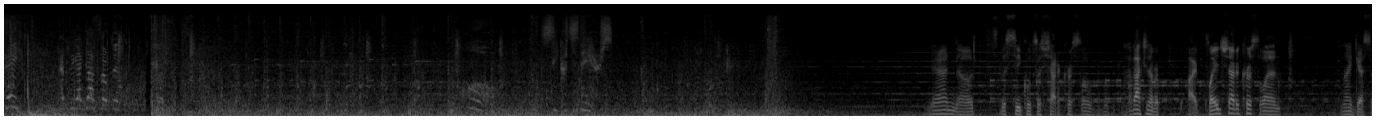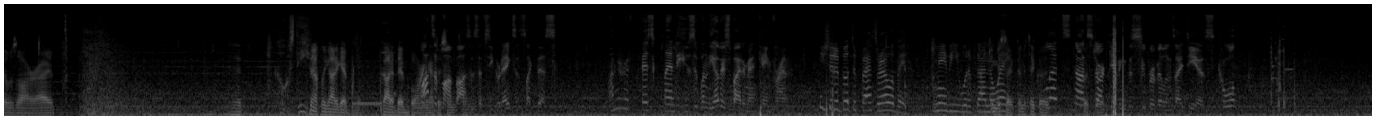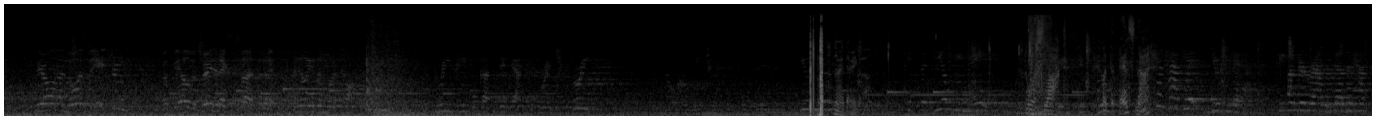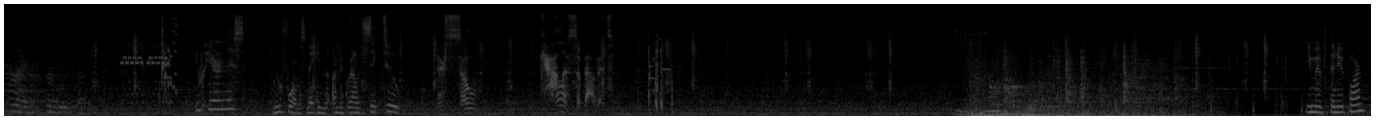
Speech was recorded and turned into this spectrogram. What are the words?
Hey! I think I got something! Oh, secret stairs. Yeah, no, it's the sequel to Shadow Crystal. I've actually never. I played Shadow Crystal and, and I guess it was alright. It Goes deep. definitely got to get got a bit boring Lots after of some mob time. bosses have secret exits like this. I wonder if Fisk planned to use it when the other Spider-Man came for him. He should have built a faster elevator. Maybe he would have gotten Give me a away. sec. Gonna take a. Let's not start drink. giving the supervillains ideas, cool? Hear all that noise in the atrium? Must be a hell of a training exercise today. I know you don't want to talk. Three people got sick after the bridge. Three! You know how dangerous this zone is. Alright, there you go. It's the deal we made. Door's locked, but the vent's not. You can hack it, you can get out. The underground doesn't have time for weaklings. You hearing this? Nuform is making the underground sick too. They're so callous about it. You moved the Nuform?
